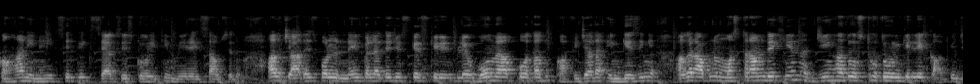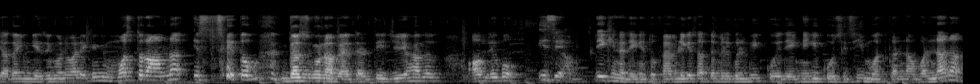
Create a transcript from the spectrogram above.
कहानी नहीं, सिर्फ़ एक सेक्स स्टोरी थी मेरे हिसाब से तो। अब ज़्यादा स्पॉइलर नहीं फैलाते जो इसके स्क्रीन प्ले वो मैं आपको बता दूँ, काफ़ी ज़्यादा इंगेजिंग है। अगर आपने मस्त राम देखी है ना, जी हाँ दोस्तों तो उनके लिए काफ़ी ज़्यादा इंगेजिंग होने वाले क्योंकि मस्त राम ना, इससे तो दस गुना बेहतर थी। जी हाँ अब देखो इसे आप देखें ना, देखें तो फैमिली के साथ तो बिल्कुल भी कोई देखने की कोशिश ही मत करना, वरना ना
